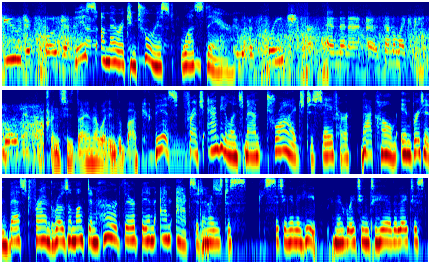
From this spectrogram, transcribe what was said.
huge explosion. This American tourist was there. It was a screech and then a, a sounded like an explosion. Princess Diana was in the back. This French ambulance man tried to save her. Back home in Britain, best friend Rosa Monckton heard there'd been an accident. I was just sitting in a heap, you know, waiting to hear the latest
